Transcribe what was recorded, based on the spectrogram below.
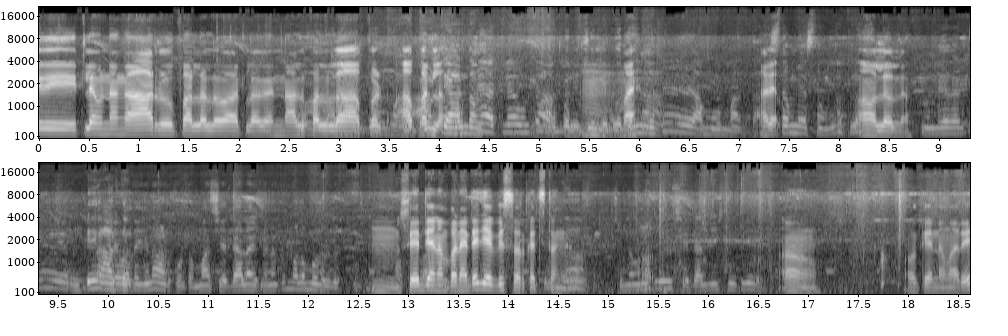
ఇవి ఇట్లే ఉన్నాగా ఆరు పళ్ళలో అట్లా కానీ నాలుగు పళ్ళలో అప్పట్ అప్పట్లో సేద్యానం పని అయితే చేపిస్తారు ఖచ్చితంగా. ఓకేనా మరి?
